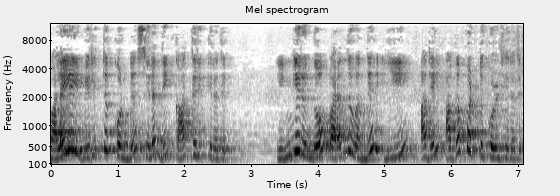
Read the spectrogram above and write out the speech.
வலையை விரித்து கொண்டு சிலந்தி காத்திருக்கிறது. எங்கிருந்தோ பறந்து வந்து ஈ அதில் அகப்பட்டுக் கொள்கிறது.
